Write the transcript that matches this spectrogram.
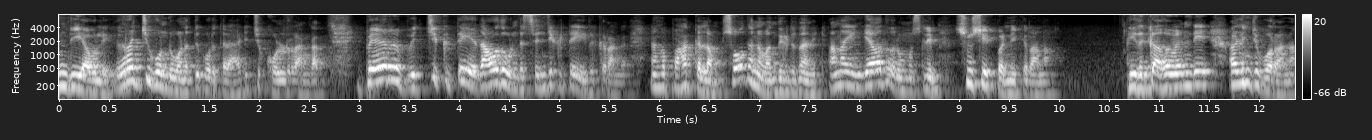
இந்தியாவில் இறைச்சி கொண்டு வனத்துக்கு ஒருத்தர் அடித்து கொள்கிறாங்க பேரை வச்சுக்கிட்டே ஏதாவது ஒன்று செஞ்சுக்கிட்டே இருக்கிறாங்க. நாங்கள் பார்க்கலாம். சோதனை வந்துக்கிட்டு தான் இருக்கு. ஆனால் எங்கேயாவது ஒரு முஸ்லீம் சூசைட் பண்ணிக்கிறானா? இதுக்காக வேண்டி அழிஞ்சு போகிறானா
